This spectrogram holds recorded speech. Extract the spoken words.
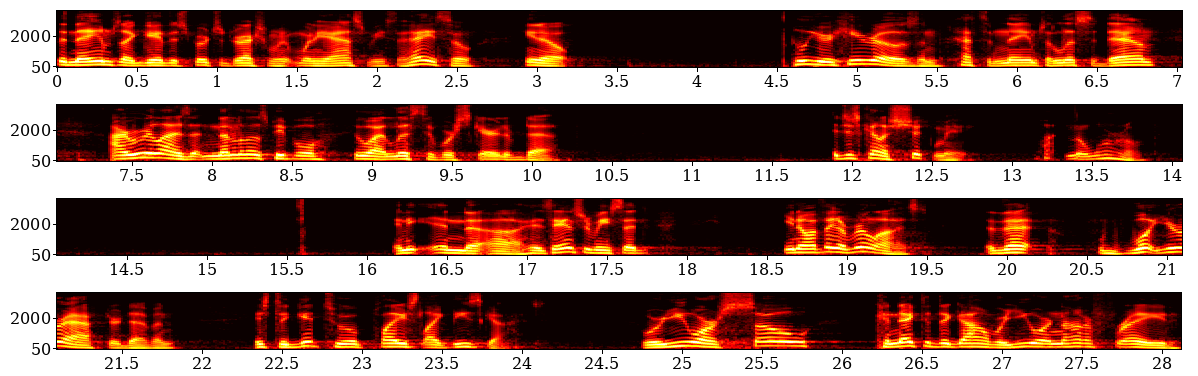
the names I gave the spiritual direction when, when he asked me, he said, Hey, so, you know, who your heroes? And had some names I listed down. I realized that none of those people who I listed were scared of death. It just kind of shook me. What in the world? And, he, and uh, his answer to me said, You know, I think I realized that what you're after, Devin, is to get to a place like these guys, where you are so connected to God, where you are not afraid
